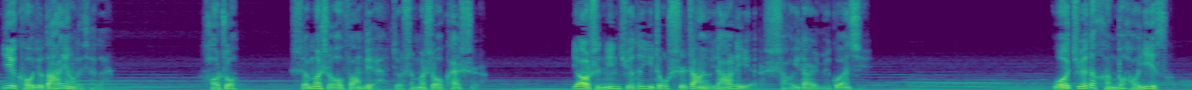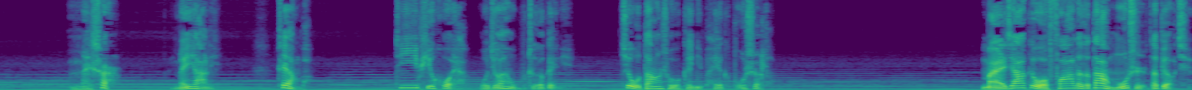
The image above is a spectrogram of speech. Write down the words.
一口就答应了下来。好说，什么时候方便就什么时候开始。要是您觉得一周十张有压力，少一点也没关系。我觉得很不好意思，没事儿，没压力。这样吧，第一批货呀，我就按五折给你，就当是我给你赔个不是了。买家给我发了个大拇指的表情。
